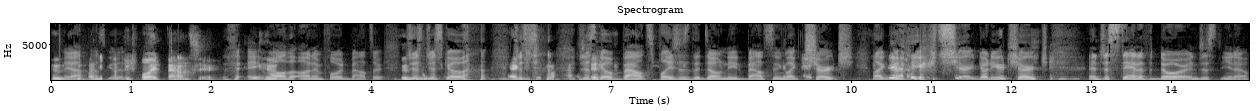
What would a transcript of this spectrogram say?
who Yeah, the that's good. unemployed bouncer. Eight Who- ball, the unemployed bouncer. Just, just go, just, just go bounce places that don't need bouncing, like church. Like go to your church, go to your church, and just stand at the door and just you know.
